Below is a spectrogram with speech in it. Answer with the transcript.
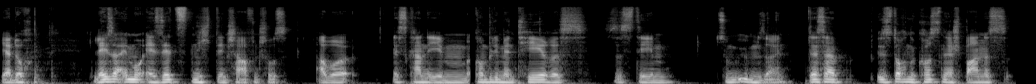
ja doch, Laser-Ammo ersetzt nicht den scharfen Schuss, aber es kann eben komplementäres System zum Üben sein. Deshalb ist doch eine Kostenersparnis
